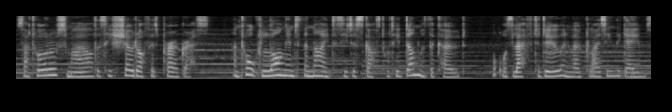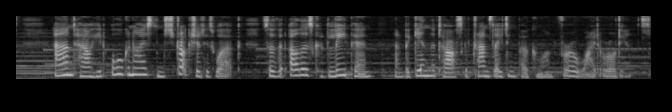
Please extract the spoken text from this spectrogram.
Satoru smiled as he showed off his progress, and talked long into the night as he discussed what he'd done with the code, what was left to do in localizing the games, and how he'd organised and structured his work so that others could leap in and begin the task of translating Pokemon for a wider audience.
